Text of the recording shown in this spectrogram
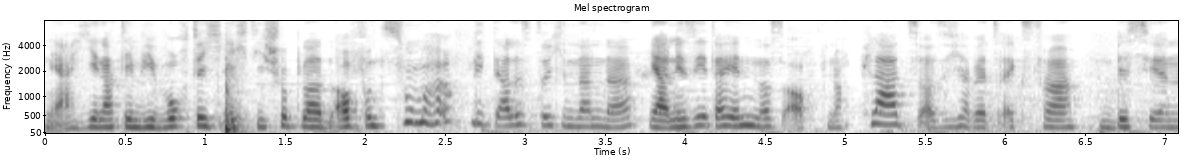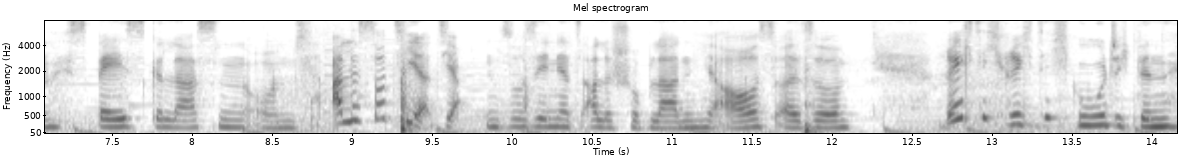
ja, je nachdem, wie wuchtig ich die Schubladen auf und zu mache, fliegt alles durcheinander. Ja, und ihr seht da hinten ist auch noch Platz. Also ich habe jetzt extra ein bisschen Space gelassen und alles sortiert. Ja, und so sehen jetzt alle Schubladen hier aus. Also richtig, richtig gut. Ich bin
